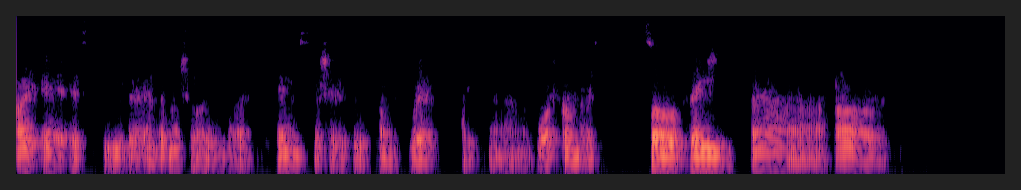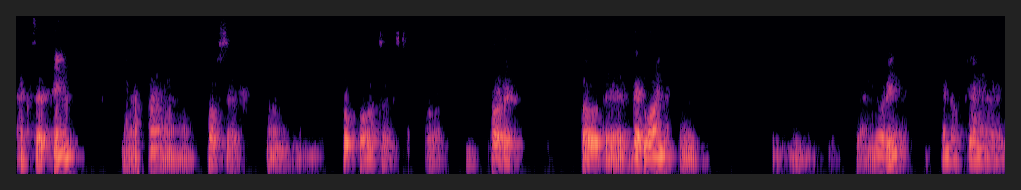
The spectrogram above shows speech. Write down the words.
IASP, the International uh, Pain Specialty Software uh, World Congress. So they uh, are accepting uh, process um, proposals or products. So the deadline is January, end of January.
